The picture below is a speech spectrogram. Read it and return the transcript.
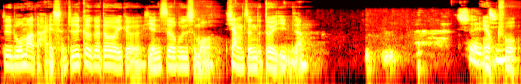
就是罗马的海神，就是各个都有一个颜色或者什么象征的对应，这样。水没有错。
